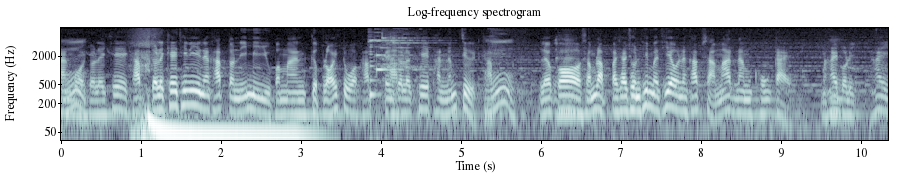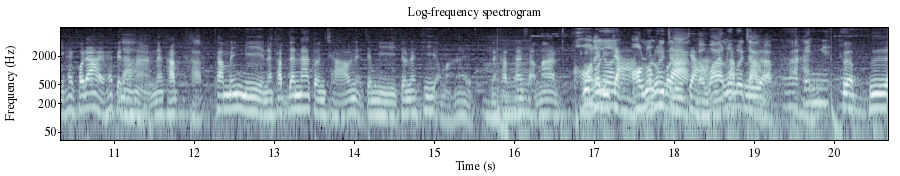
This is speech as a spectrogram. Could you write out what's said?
กลางบ่ออืมจระเข้ครับจระเข้ที่นี่นะครับตอนนี้มีอยู่ประมาณเกือบร้อยตัวครับเป็นครับจระเข้พันธุ์น้ำจืดครับ อืม แล้วก็สำหรับประชาชนที่มาเที่ยวนะครับ สามารถนำโครงไก่มาให้บริให้ให้เขาได้ให้เป็นได้ อาหารนะครับ ครับ ถ้าไม่มีนะครับด้านหน้าตอนเช้าเนี่ยจะมีเจ้าหน้าที่เอามาให้นะครับอ่าท่านสามารถขอได้เลยอ๋อร่วมบริจาคแบบว่านะคร่วมบริจาคแบบเออเป็นไงเพื่อเพื่อ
